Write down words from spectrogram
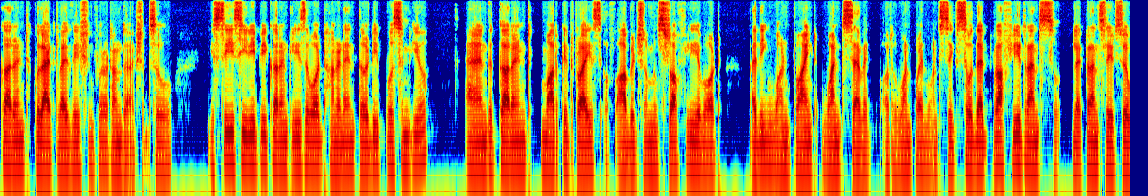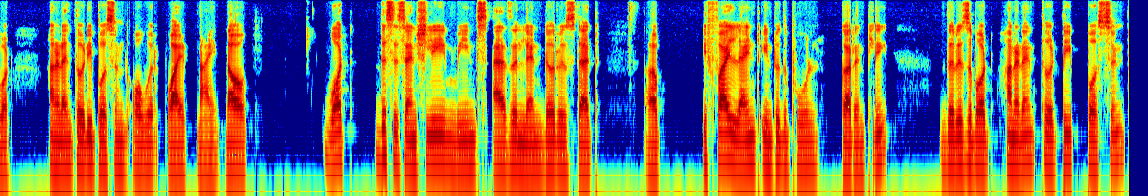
current collateralization for a transaction. So you see CDP currently is about 130% here, and the current market price of Arbitrum is roughly about, I think, 1.17 or 1.16. So that roughly trans- translates to about 130% over 0.9. Now, what this essentially means as a lender is that uh, if I lend into the pool currently, there is about 130%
